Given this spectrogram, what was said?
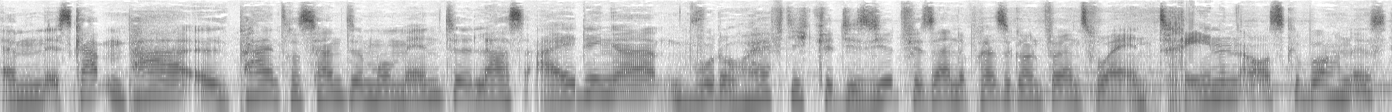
ähm, es gab ein paar, äh, paar interessante Momente. Lars Eidinger wurde heftig kritisiert für seine Pressekonferenz, wo er in Tränen ausgebrochen ist.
